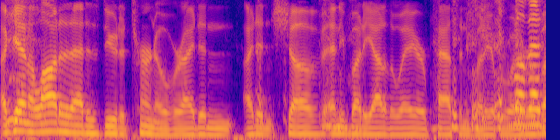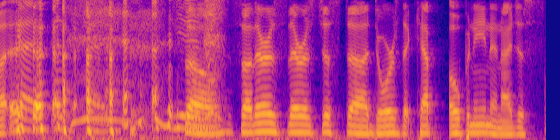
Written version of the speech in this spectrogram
again, a lot of that is due to turnover. I didn't I didn't shove anybody out of the way or pass anybody up or well, whatever. that's but good. That's good. so so there was there was just uh, doors that kept opening, and I just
